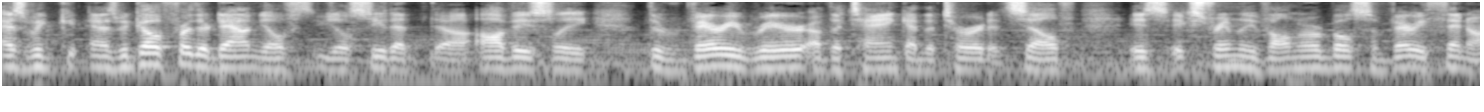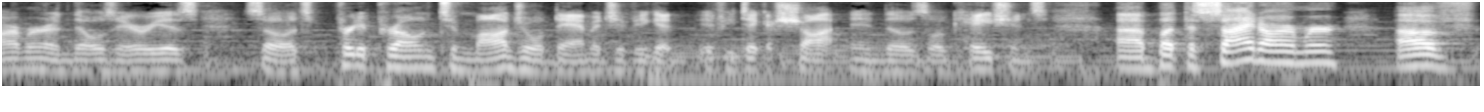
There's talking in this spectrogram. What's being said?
as we as we go further down, you'll you'll see that uh, obviously the very rear of the tank and the turret itself is extremely vulnerable. Some very thin armor in those areas, so it's pretty prone to module damage if you get if you take a shot in those locations. Uh, but the side armor of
